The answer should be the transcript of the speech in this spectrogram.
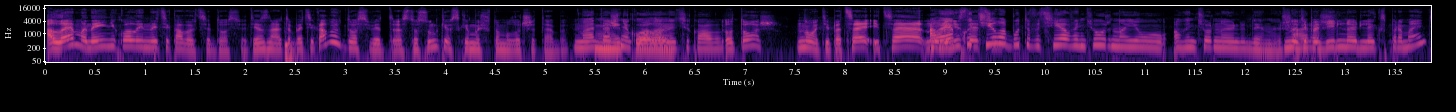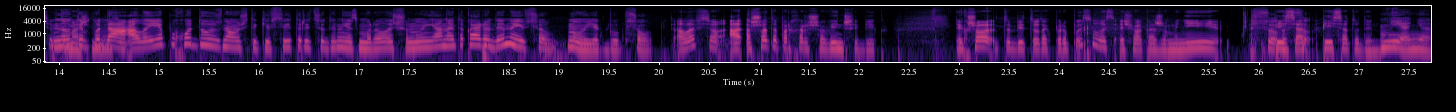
Але мене і ніколи не цікавив цей досвід. Я знаю, тебе цікавив досвід е, стосунків з кимось, хто молодше тебе. Мене теж ніколи Ніколи. не цікаво. Отож, ну, типа, це і це. Ну, Але мені я б здається, хотіла бути в цій авантюрною, авантюрною людиною. Ну, типа, вільною для експериментів. Ну, типу, да, але я, походу, знову ж таки, в свій 31 я змирилася, що ну я не така людина і все. Ну, якби все. Але все. А, а що тепер хорошо в інший бік? Якщо тобі то так переписувалось, а чувак каже, мені 50, 51. Ні, ні.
